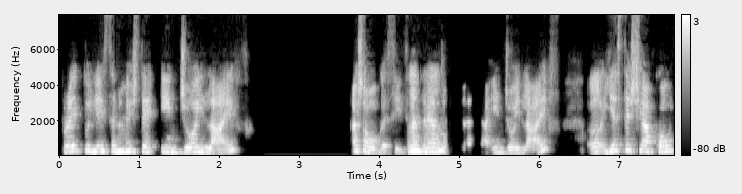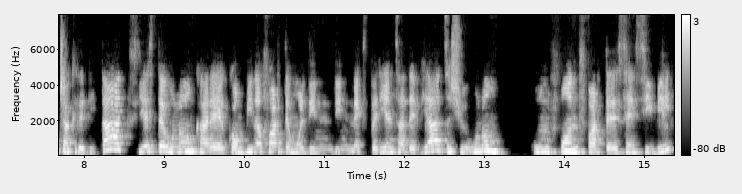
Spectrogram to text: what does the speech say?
Proiectul ei se numește Enjoy Life. Așa o găsiți. Uh-huh. Andreea Tomuleasa Enjoy Life. Uh, este și a coach acreditat, este un om care combină foarte mult din, din experiența de viață și un om cu un fond foarte sensibil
